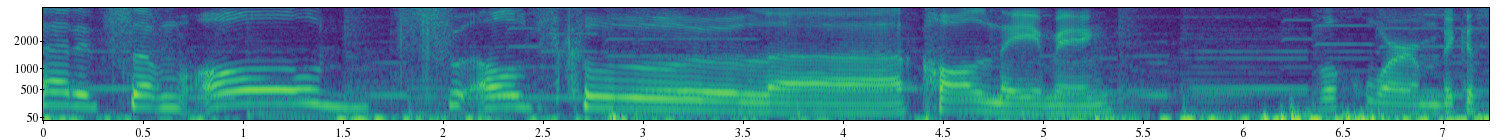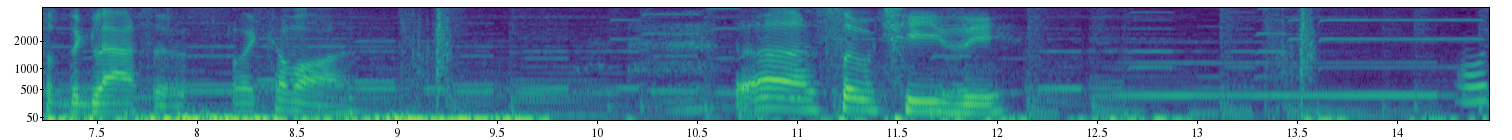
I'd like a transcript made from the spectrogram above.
That is some old old school uh, call naming. Bookworm because of the glasses. Like, come on. Ah, so cheesy. お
